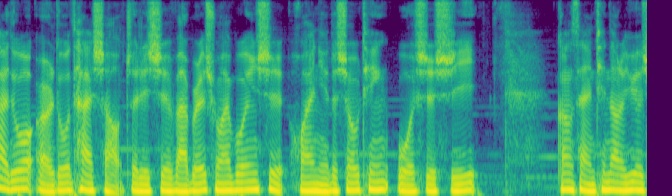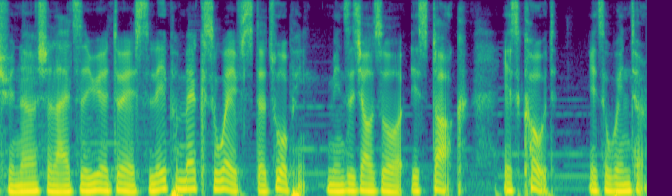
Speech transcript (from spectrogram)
太多，耳朵太少。这里是 Vibration Y 播音室，欢迎你的收听，我是十一。刚才你听到的乐曲呢，是来自乐队 Sleep Makes Waves 的作品，名字叫做 It's Dark, It's Cold, It's Winter。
